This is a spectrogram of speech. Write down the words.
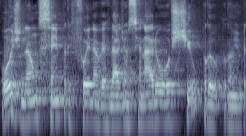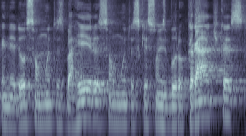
hoje não, sempre foi na verdade um cenário hostil para o empreendedor. São muitas barreiras, são muitas questões burocráticas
